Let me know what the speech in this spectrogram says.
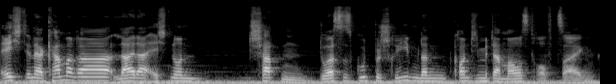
echt in der Kamera leider echt nur einen Schatten. Du hast es gut beschrieben, dann konnte ich mit der Maus drauf zeigen,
